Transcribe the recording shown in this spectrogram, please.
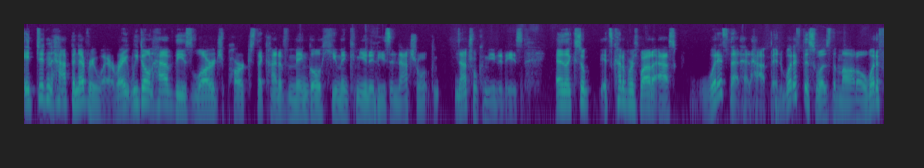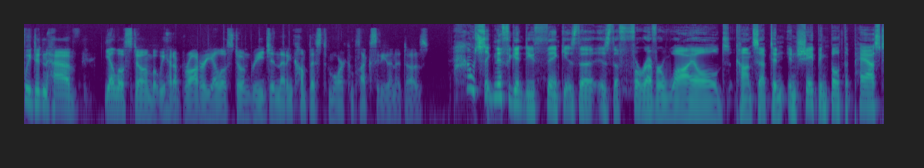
it didn't happen everywhere, right? We don't have these large parks that kind of mingle human communities and natural natural communities. And like so it's kind of worthwhile to ask what if that had happened? What if this was the model? What if we didn't have Yellowstone but we had a broader Yellowstone region that encompassed more complexity than it does? How significant do you think is the is the forever wild concept in, in shaping both the past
